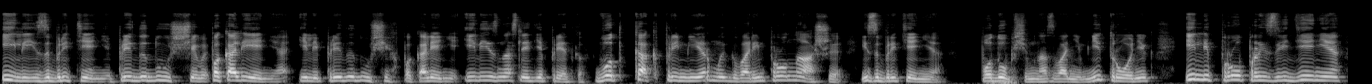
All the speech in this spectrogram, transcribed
или изобретение предыдущего поколения или предыдущих поколений или из наследия предков. Вот как пример мы говорим про наши изобретения под общим названием нейтроник или про произведения,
